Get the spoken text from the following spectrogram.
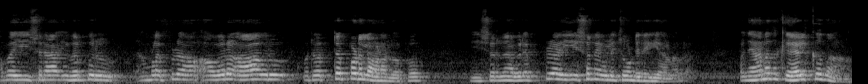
അപ്പോൾ ഈശ്വര ഇവർക്കൊരു നമ്മളെപ്പോഴും അവർ ആ ഒരു ഒരൊറ്റപ്പെടലാണല്ലോ. അപ്പോൾ ഈശ്വരനെ അവരെപ്പോഴും ഈശ്വരനെ വിളിച്ചുകൊണ്ടിരിക്കുകയാണ് അവർ അപ്പോൾ ഞാനത് കേൾക്കുന്നതാണ്.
